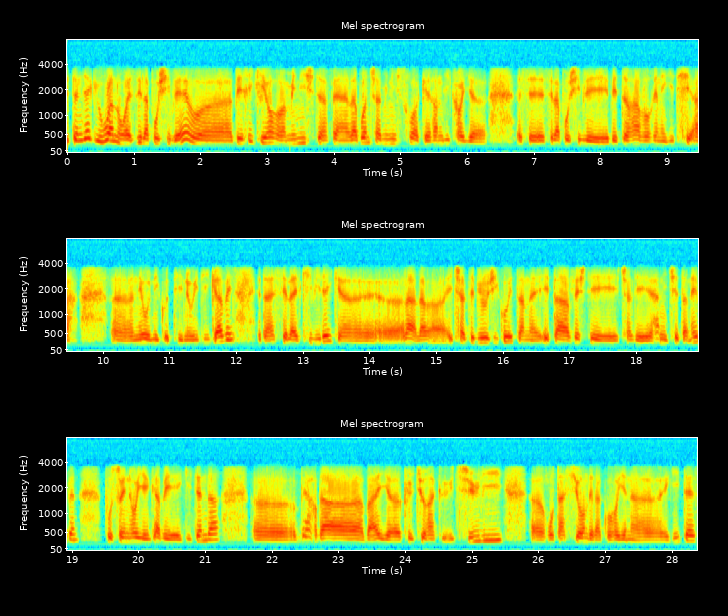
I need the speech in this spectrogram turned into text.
Uh, entzuten diak guan ez dela posible, eh? uh, berriki hor ministra, fin, laboantza ministroak errandik hoi ez dela posible betora voren egitea uh, neonicotinoidi gabe, eta ez dela elkibideik uh, la, etxalte biologikoetan eta beste etxalde hanitzetan eben, puzoen hoi gabe egiten da, uh, behar da bai kulturak utzuli, uh, rotazion delako hoien uh, egitez,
